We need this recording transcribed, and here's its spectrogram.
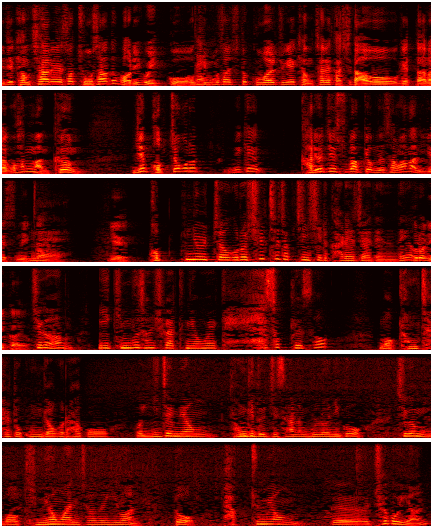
이제 경찰에서 조사도 벌이고 있고 네. 김부선 씨도 9월 중에 경찰에 다시 나오겠다라고 한 만큼 이제 법적으로 이렇게 가려질 수밖에 없는 상황 아니겠습니까? 네. 예, 법률적으로 실체적 진실이 가려져야 되는데요. 그러니까요. 지금 이 김부선 씨 같은 경우에 계속해서 뭐 경찰도 공격을 하고 뭐 이재명 경기도지사는 물론이고 지금 뭐 김영환 전 의원 또 박주명 그 최고위원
